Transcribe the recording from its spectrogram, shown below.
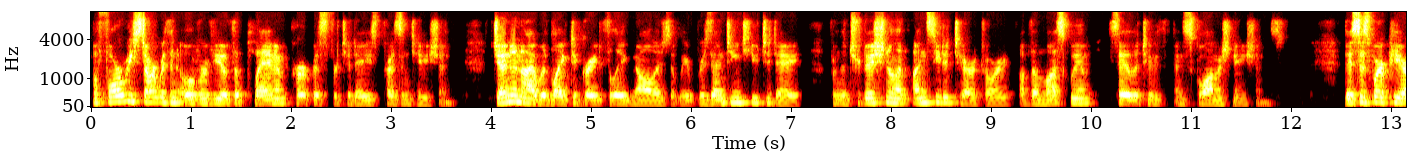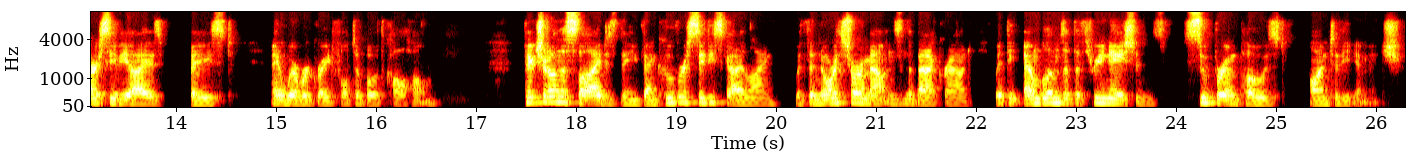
Before we start with an overview of the plan and purpose for today's presentation, Jen and I would like to gratefully acknowledge that we are presenting to you today from the traditional and unceded territory of the Musqueam, Tsleil-Waututh, and Squamish nations. This is where PRCVI is based and where we're grateful to both call home. Pictured on the slide is the Vancouver city skyline with the North Shore Mountains in the background with the emblems of the three nations superimposed onto the image.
